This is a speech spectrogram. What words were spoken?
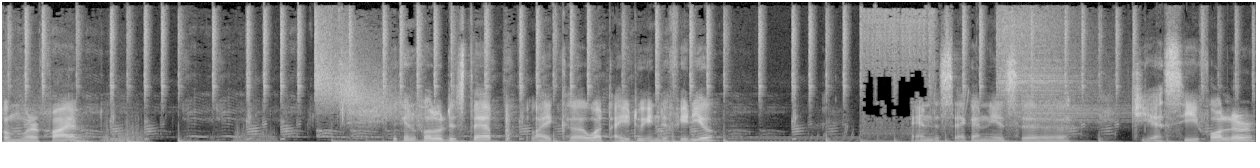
firmware file. You can follow the step like uh, what I do in the video and the second is CSC folder.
